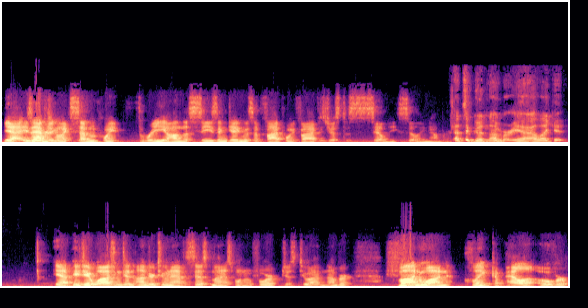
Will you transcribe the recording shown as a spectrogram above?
yeah, he's averaging like seven point three on the season. Getting this at five point five is just a silly, silly number. That's a good number. Yeah, I like it. Yeah, PJ Washington under two and a half assists, minus 104, just two item number. Fun one, Clint Capela over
